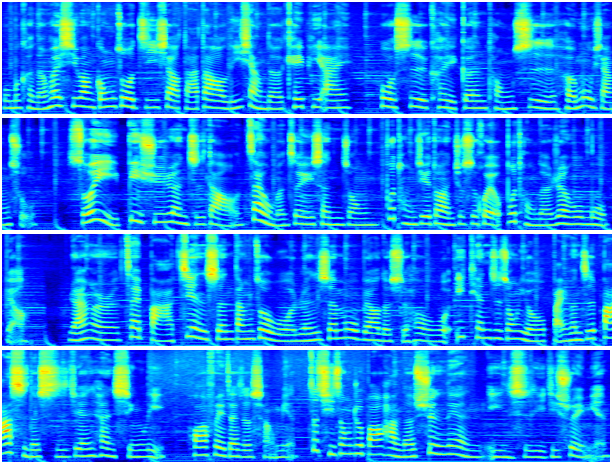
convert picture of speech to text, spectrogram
我们可能会希望工作绩效达到理想的 KPI，或是可以跟同事和睦相处。所以必须认知到，在我们这一生中，不同阶段就是会有不同的任务目标。然而，在把健身当做我人生目标的时候，我一天之中有百分之八十的时间和心力花费在这上面。这其中就包含了训练、饮食以及睡眠。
